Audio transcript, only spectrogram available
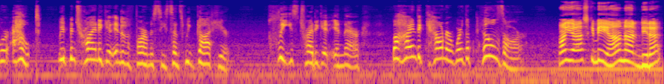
we're out. We've been trying to get into the pharmacy since we got here. Please try to get in there. Behind the counter where the pills are. Why are you asking me? I don't know how to do that.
